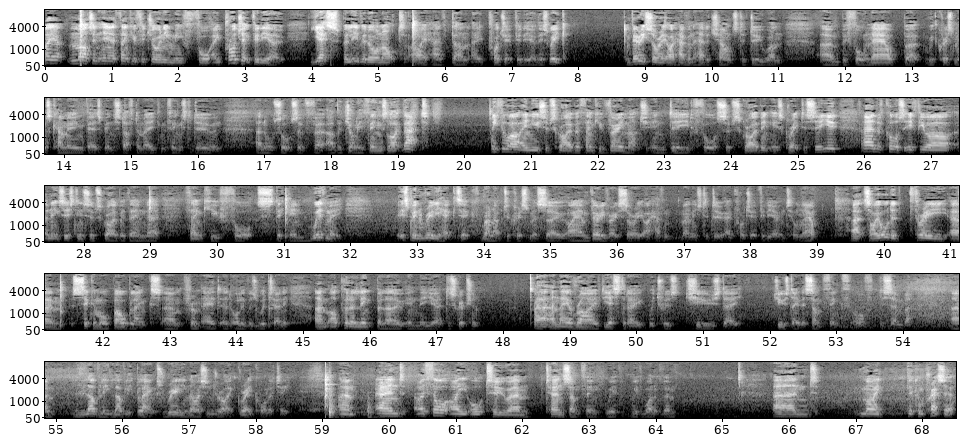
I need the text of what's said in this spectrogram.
Hiya, Martin here. Thank you for joining me for a project video. Yes, believe it or not, I have done a project video this week. I'm very sorry I haven't had a chance to do one um, before now, but with Christmas coming, there's been stuff to make and things to do and, and all sorts of uh, other jolly things like that. If you are a new subscriber, thank you very much indeed for subscribing. It's great to see you. And of course, if you are an existing subscriber, then uh, thank you for sticking with me. It's been a really hectic run up to Christmas, so I am very, very sorry I haven't managed to do a project video until now. Uh, so I ordered three um, sycamore bowl blanks um, from Ed at Oliver's Woodturning. Um, I'll put a link below in the uh, description. Uh, and they arrived yesterday, which was Tuesday, Tuesday the something of December. Um, lovely, lovely blanks, really nice and dry, great quality. Um, and I thought I ought to um, turn something with, with one of them. And my the compressor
